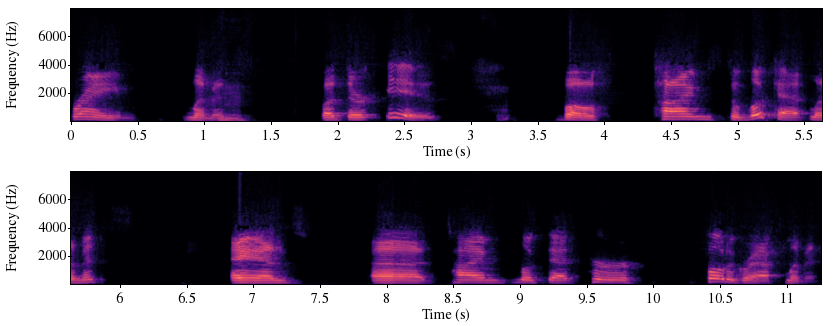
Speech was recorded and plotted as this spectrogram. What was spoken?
frame limit, Mhm. but there is both times to look at limits and uh, time looked at per photograph limits.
